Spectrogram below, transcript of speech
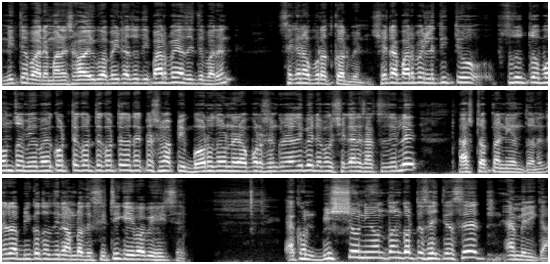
নিতে পারেন মানে স্বাভাবিকভাবে এটা যদি পার পাইয়া যেতে পারেন, সেখানে অপরাধ করবেন। সেটা পার পাইলে তৃতীয়, চতুর্থ, পঞ্চম এভাবে করতে করতে করতে করতে একটা সময় আপনি বড় ধরনের অপারেশন করে নেবেন এবং সেখানে সাকসেস হলে রাষ্ট্র আপনার নিয়ন্ত্রণে। যেটা বিগত দিনে আমরা দেখছি, ঠিক এইভাবে হয়েছে। এখন বিশ্ব নিয়ন্ত্রণ করতে চাইতেছে আমেরিকা।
